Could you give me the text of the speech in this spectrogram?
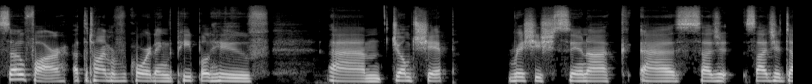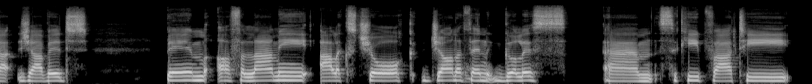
so far at the time of recording, the people who've um, jumped ship, Rishi Sunak, uh, Sajid, Sajid Javid, Bim Afolami, Alex Chalk, Jonathan Gullis, um, Bhatti,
